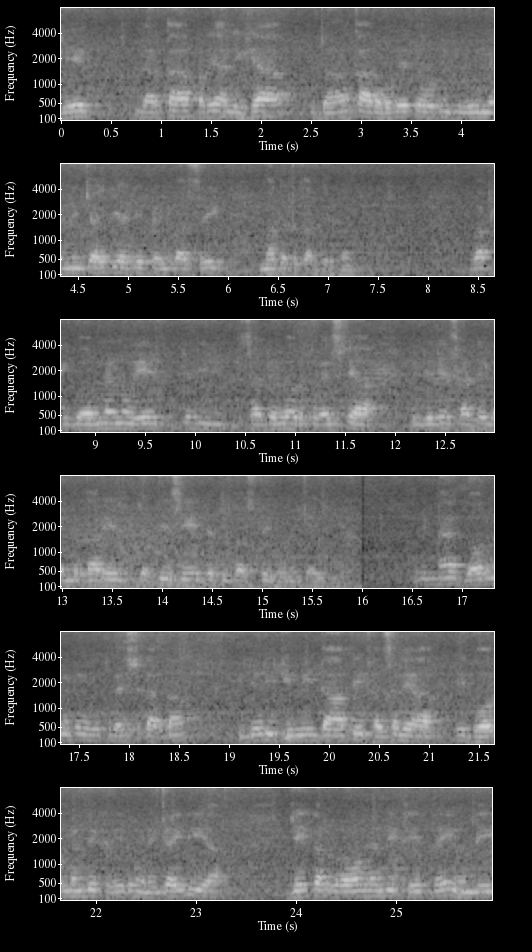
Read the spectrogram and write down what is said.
ਜੇ ਲੜਕਾ ਪੜ੍ਹਿਆ ਲਿਖਿਆ ਜਾਣਕਾਰ ਹੋਵੇ ਤਾਂ ਉਹਨੂੰ ਜ਼ਰੂਰ ਮਿਲਣੀ ਚਾਹੀਦੀ ਹੈ ਜੇ ਪਿੰਡ ਵਾਸੀ ਮਦਦ ਕਰਦੇ ਹੋਣ। ਬਾਕੀ ਗਵਰਨਮੈਂਟ ਨੂੰ ਇਹ ਜਿਹੜੀ ਸਾਡੇ ਲੋ ਰਿਕਵੈਸਟ ਆ ਕਿ ਜਿਹੜੇ ਸਾਡੇ ਲੰਬਰਦਾਰੀ ਜੱਤੀ ਸੀ, ਜੱਦੀ ਬਸਤੀ ਹੋਣੀ ਚਾਹੀਦੀ ਹੈ। ਜੀ, ਮੈਂ ਗਵਰਨਮੈਂਟ ਨੂੰ ਰਿਕਵੈਸਟ ਕਰਦਾ ਕਿ ਜਿਹੜੀ ਜ਼ਿਮੀਂਦਾਰ ਦੀ ਫਸਲ ਆ, ਇਹ ਗਵਰਨਮੈਂਟ ਦੀ ਖਰੀਦ ਹੋਣੀ ਚਾਹੀਦੀ ਆ। ਜੇਕਰ ਗਵਰਨਮੈਂਟ ਦੀ ਖਰੀਦ ਨਹੀਂ ਹੁੰਦੀ,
